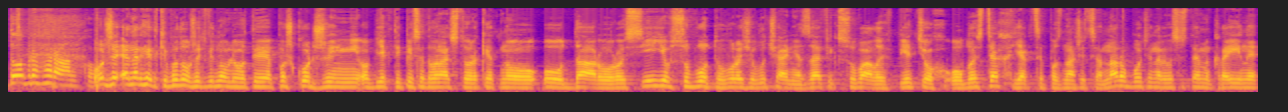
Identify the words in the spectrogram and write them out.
Доброго ранку. Отже, енергетики продовжують відновлювати пошкоджені об'єкти після 12-го ракетного удару Росії. В суботу ворожі влучання зафіксували в п'ятьох областях. Як це позначиться на роботі енергосистеми країни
